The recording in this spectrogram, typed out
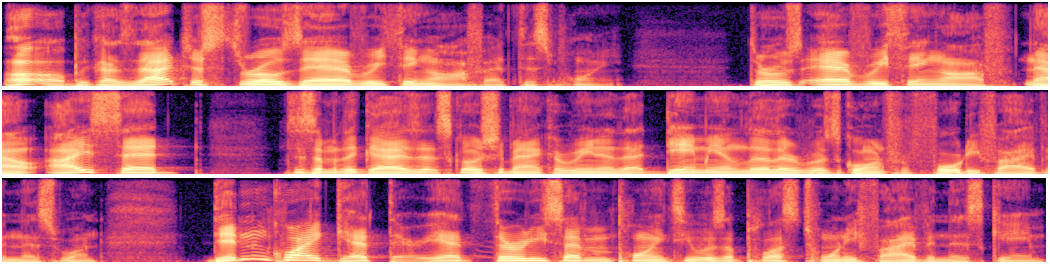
uh oh," because that just throws everything off at this point. Throws everything off. Now I said to some of the guys at Scotiabank Arena that Damian Lillard was going for 45 in this one. Didn't quite get there. He had 37 points. He was a plus 25 in this game.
